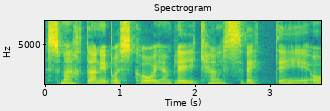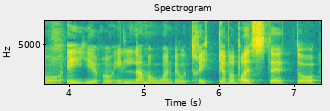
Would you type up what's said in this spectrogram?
smärtan i bröstkorgen, bli kallsvettig och yr och illamående och tryck över bröstet och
